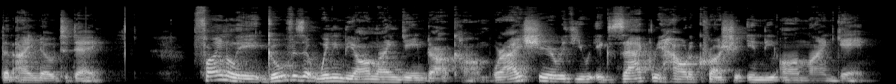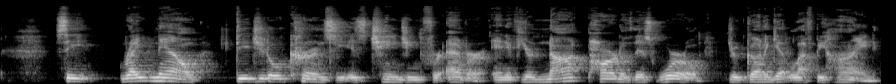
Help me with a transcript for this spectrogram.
that I know today. Finally, go visit winningtheonlinegame.com where I share with you exactly how to crush it in the online game. See, right now, digital currency is changing forever. And if you're not part of this world, you're going to get left behind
